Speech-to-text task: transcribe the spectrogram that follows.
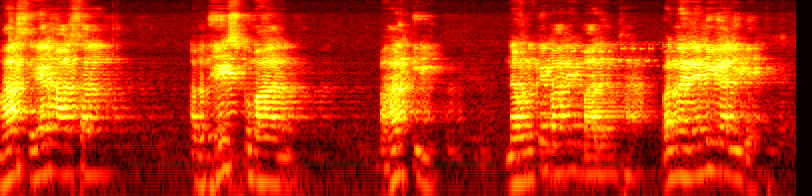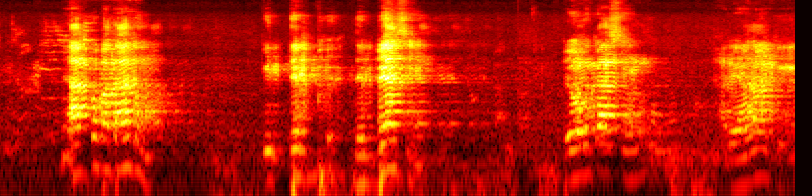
मार्स एयर मार्शल अवधेश कुमार भारती न उनके बारे में मालूम था वरना इन्हें भी गाली दे मैं आपको बता दूं कि दिव्य सिंह सिंह, हरियाणा की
